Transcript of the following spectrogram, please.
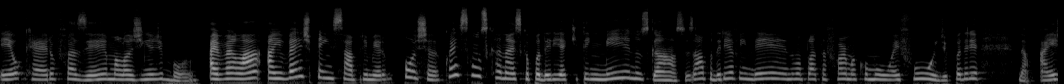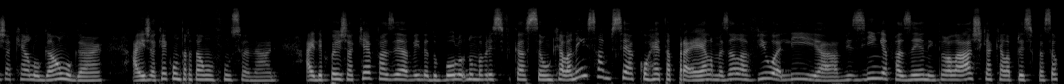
Eu quero fazer uma lojinha de bolo. Aí vai lá, ao invés de pensar primeiro, poxa, quais são os canais que eu poderia que tem menos gastos? Ah, poderia vender numa plataforma como o iFood, poderia não, aí já quer alugar um lugar, aí já quer contratar um funcionário, aí depois já quer fazer a venda do bolo numa precificação que ela nem sabe se é a correta para ela, mas ela viu ali a vizinha fazendo, então ela acha que é aquela precificação.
